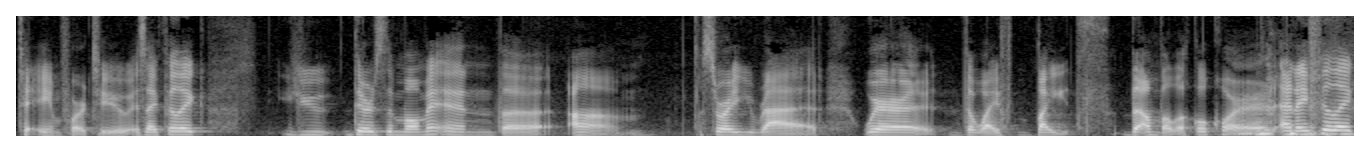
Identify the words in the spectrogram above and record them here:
to aim for too is I feel like you there's a moment in the um, story you read where the wife bites the umbilical cord. And i feel like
